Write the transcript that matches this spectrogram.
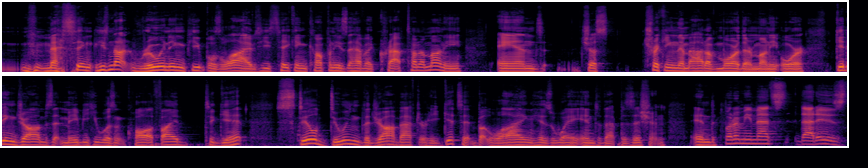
messing he's not ruining people's lives. He's taking companies that have a crap ton of money and just tricking them out of more of their money or getting jobs that maybe he wasn't qualified to get, still doing the job after he gets it, but lying his way into that position. And But I mean, that's that is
